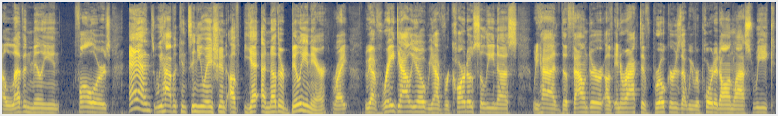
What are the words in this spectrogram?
11 million followers, and we have a continuation of yet another billionaire. Right? We have Ray Dalio, we have Ricardo Salinas, we had the founder of Interactive Brokers that we reported on last week.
